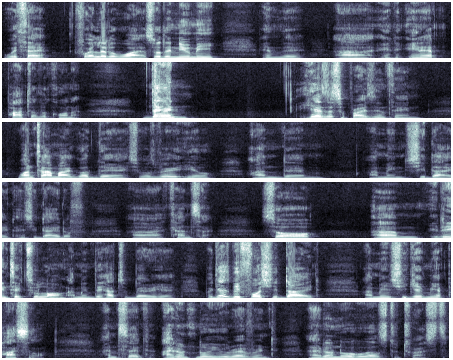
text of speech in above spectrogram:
with her for a little while. So they knew me in the uh, in, in a part of the corner. Then, here's a surprising thing. One time I got there, she was very ill, and um, I mean, she died, and she died of uh, cancer. So um, it didn't take too long. I mean, they had to bury her. But just before she died, I mean, she gave me a parcel and said, I don't know you, Reverend, I don't know who else to trust,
